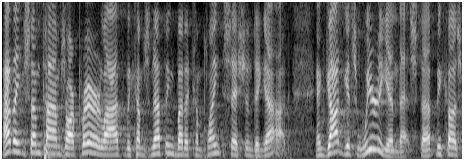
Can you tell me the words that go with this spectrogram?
I think sometimes our prayer life becomes nothing but a complaint session to God. And God gets weary in that stuff because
